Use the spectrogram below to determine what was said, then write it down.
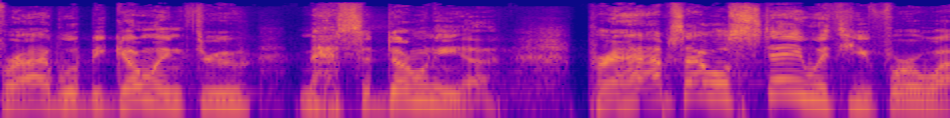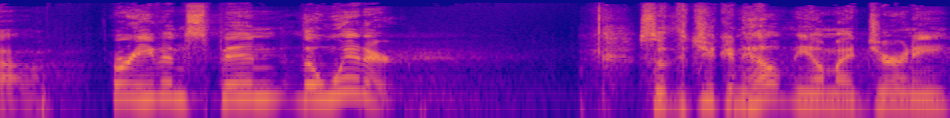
for I will be going through Macedonia. Perhaps I will stay with you for a while, or even spend the winter, so that you can help me on my journey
